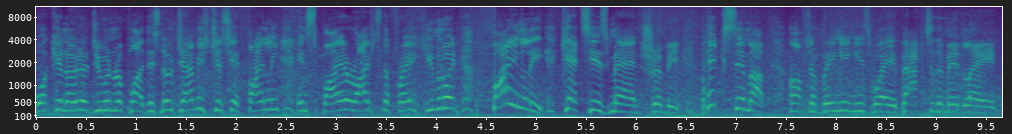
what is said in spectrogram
What can Odo do in reply? There's no damage just yet. Finally, Inspire arrives to the fray. Humanoid finally gets his man, Trymbi. Picks him up after bringing his way back to the mid lane,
